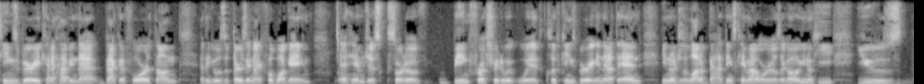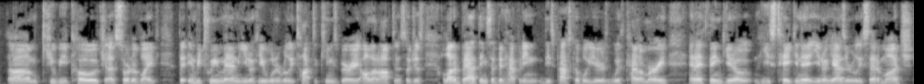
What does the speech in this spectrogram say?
Kingsbury kind of having that back and forth on I think it was a Thursday night football game and him just sort of being frustrated with, with Cliff Kingsbury and then at the end, you know, just a lot of bad things came out where it was like, oh, you know, he used um, QB coach as sort of like the in between man. You know, he wouldn't really talk to Kingsbury all that often. So just a lot of bad things have been happening these past couple years with Kyler Murray. And I think, you know, he's taken it. You know, he hasn't really said much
